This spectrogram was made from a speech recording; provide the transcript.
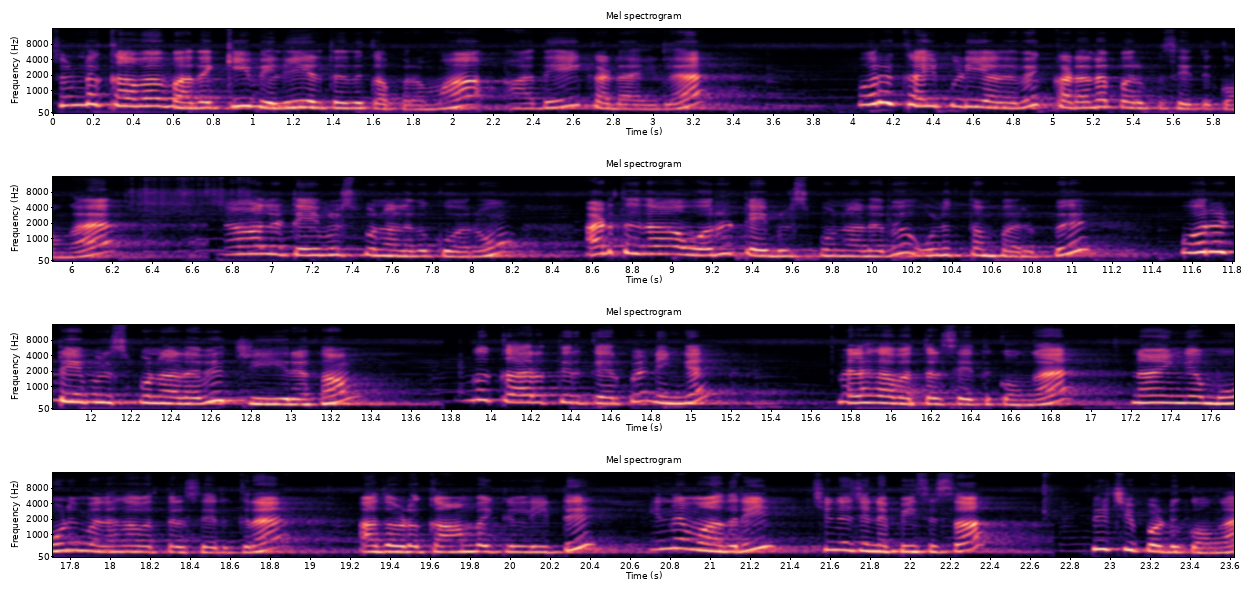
சுண்டைக்காவை வதக்கி வெளியே எடுத்ததுக்கப்புறமா அதே கடாயில் ஒரு கைப்பிடி அளவு கடலைப்பருப்பு சேர்த்துக்கோங்க. நாலு டேபிள் ஸ்பூன் அளவுக்கு வரும். அடுத்ததாக ஒரு டேபிள் ஸ்பூன் அளவு உளுத்தம் பருப்பு ஒரு டேபிள் ஸ்பூன் அளவு ஜீரகம். உங்கள் காரத்திற்கேற்ப நீங்கள் மிளகா வத்தல் சேர்த்துக்கோங்க. நான் இங்கே மூணு மிளகாய் வத்தல் சேர்க்குறேன். அதோட காம்பை கிள்ளிட்டு இந்த மாதிரி சின்ன சின்ன பீசஸாக பிரித்து போட்டுக்கோங்க.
